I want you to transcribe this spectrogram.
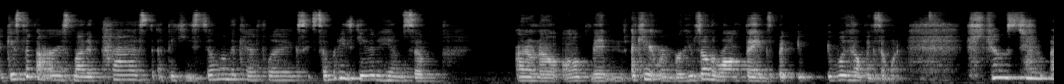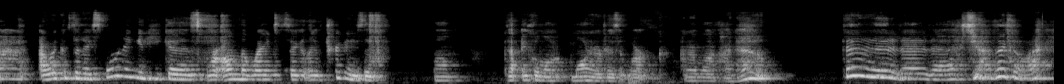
I guess the virus might have passed. I think he's still on the Keflex. Somebody's given him some, I don't know, augmentin. I can't remember. He was on the wrong things, but it, it was helping someone. He goes to, uh, I wake up the next morning and he goes, We're on the way to the second leg of treatment. He's like, Mom, that ankle mo- monitor doesn't work. And I'm like, I know. Da da da da da. Drive the car.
